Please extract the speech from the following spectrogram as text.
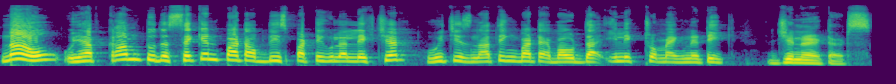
Now, we have come to the second part of this particular lecture which is nothing but about the electromagnetic generators.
